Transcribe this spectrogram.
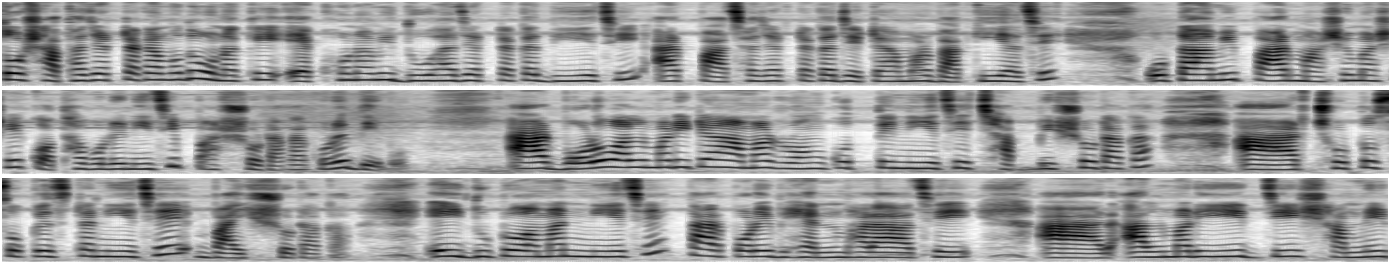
তো সাত হাজার টাকার মধ্যে ওনাকে এখন আমি দু হাজার টাকা দিয়েছি আর পাঁচ হাজার টাকা যেটা আমার বাকি আছে, ওটা আমি পার মাসে মাসে কথা বলে নিয়েছি পাঁচশো টাকা করে দেবো। আর বড় আলমারিটা আমার রং করতে নিয়েছে ছাব্বিশশো টাকা আর ছোট শোকেসটা নিয়েছে বাইশশো টাকা। এই দুটো আমার নিয়েছে, তারপরে ভ্যান ভাড়া আছে আর আলমারির যে সামনের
